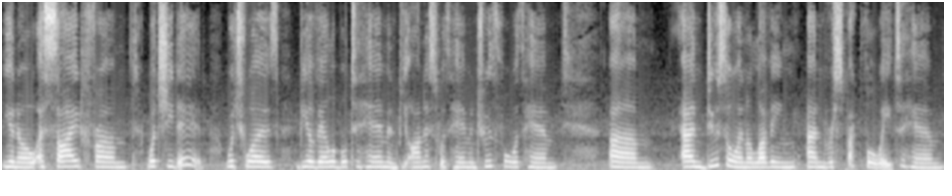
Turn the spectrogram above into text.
you know aside from what she did which was be available to him and be honest with him and truthful with him um, and do so in a loving and respectful way to him.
